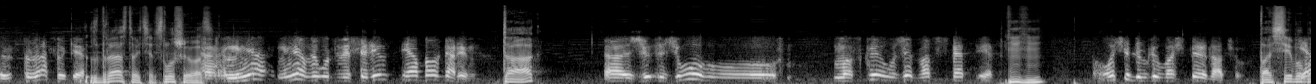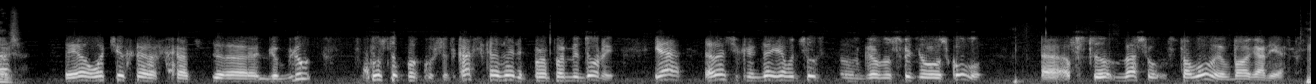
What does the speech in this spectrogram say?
Здравствуйте. Здравствуйте, слушаю вас. Э, меня, меня зовут Веселин, я болгарин. Так. Э, живу в Москве уже 25 лет. Угу. Очень люблю вашу передачу. Спасибо я, большое. Я очень э, люблю вкусно покушать. Как сказали про помидоры. Я раньше, когда я учился в градостроительную школу, в нашу столовую в Болгарии, угу.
